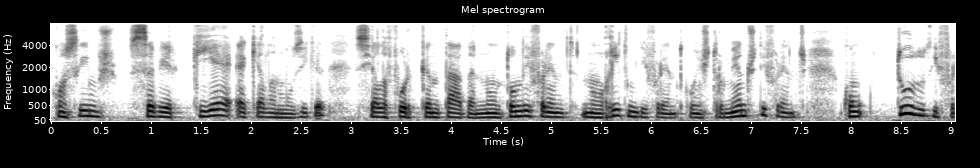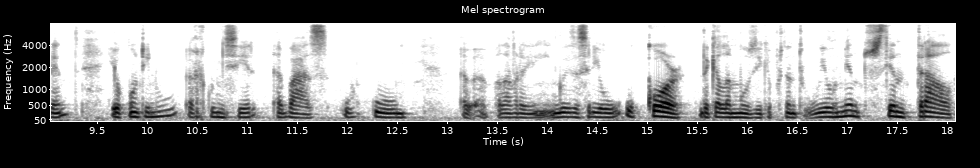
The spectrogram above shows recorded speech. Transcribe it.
conseguimos saber que é aquela música se ela for cantada num tom diferente num ritmo diferente com instrumentos diferentes com tudo diferente eu continuo a reconhecer a base o, o a, palavra em inglesa seria o, o core daquela música, portanto, o elemento central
